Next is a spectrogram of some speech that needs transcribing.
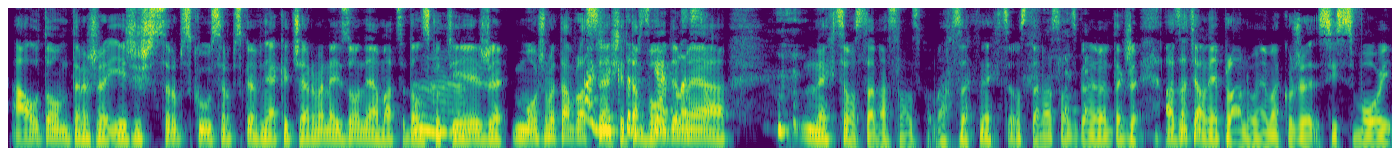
autom, teraz, že Ježiš Srbsku, Srbsko je v nejakej červenej zóne a Macedónsko mm. tie, že môžeme tam vlastne, keď tam pôjdeme a nechcem ostať na Slovensku, naozaj nechcem ostať na Slovensku, neviem, takže, ale zatiaľ neplánujem, akože si svoj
